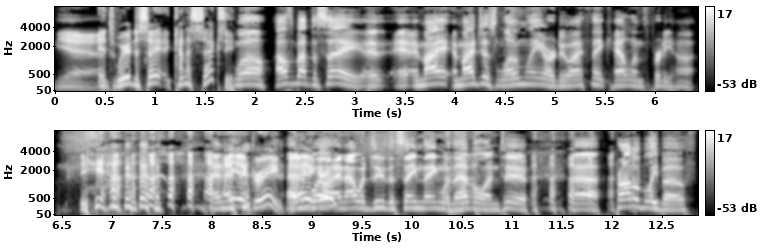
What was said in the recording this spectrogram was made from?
Yeah. it's weird to say, kind of sexy. well, I was about to say, uh, am I am I just lonely, or do I think Helen's pretty hot? yeah, I agree. And, I agree. well, and I would do the same thing with Evelyn too. Uh, probably both.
